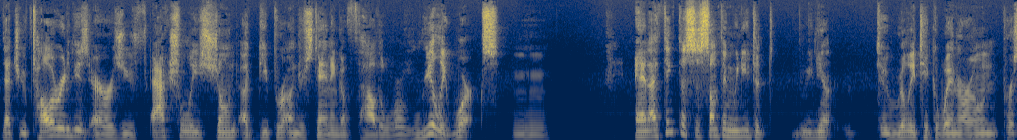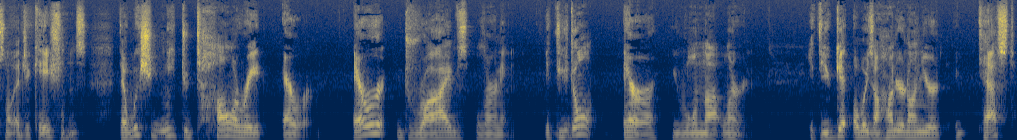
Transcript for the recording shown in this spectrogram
that you've tolerated these errors. You've actually shown a deeper understanding of how the world really works. Mm-hmm. And I think this is something we need to, we need to really take away in our own personal educations that we should need to tolerate error. Error drives learning. If you don't error, you will not learn. If you get always 100 on your test,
